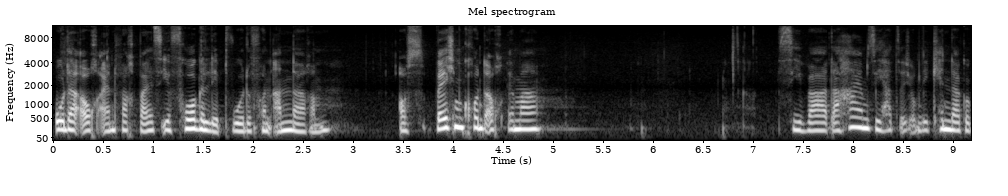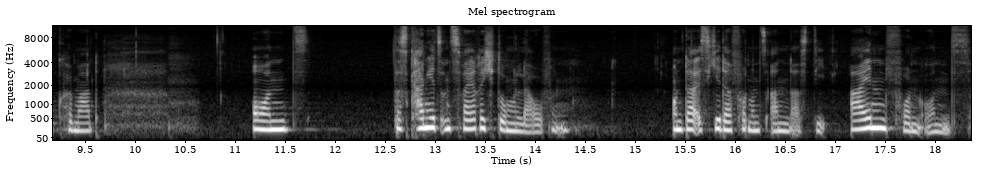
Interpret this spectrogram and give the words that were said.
oder auch einfach, weil es ihr vorgelebt wurde von anderen. Aus welchem Grund auch immer. Sie war daheim, sie hat sich um die Kinder gekümmert. Und das kann jetzt in zwei Richtungen laufen. Und da ist jeder von uns anders. Die einen von uns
